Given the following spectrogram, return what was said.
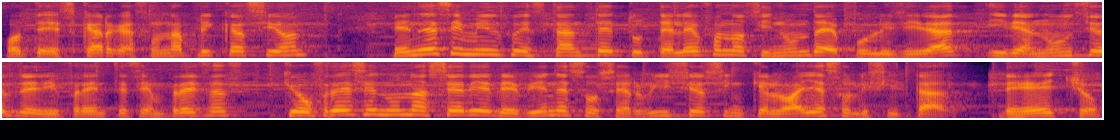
o te descargas una aplicación, en ese mismo instante tu teléfono se inunda de publicidad y de anuncios de diferentes empresas que ofrecen una serie de bienes o servicios sin que lo hayas solicitado. De hecho,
